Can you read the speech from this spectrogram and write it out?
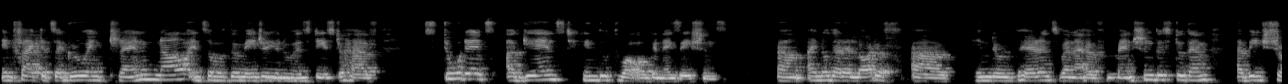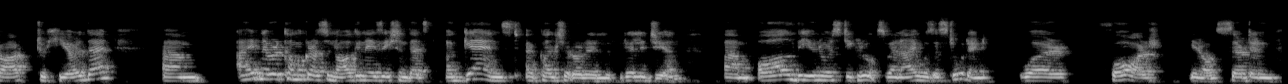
in fact it's a growing trend now in some of the major universities to have students against hindutva organizations um, i know that a lot of uh, hindu parents when i have mentioned this to them have been shocked to hear that um, I had never come across an organization that's against a culture or a religion. Um, all the university groups when I was a student were for you know certain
